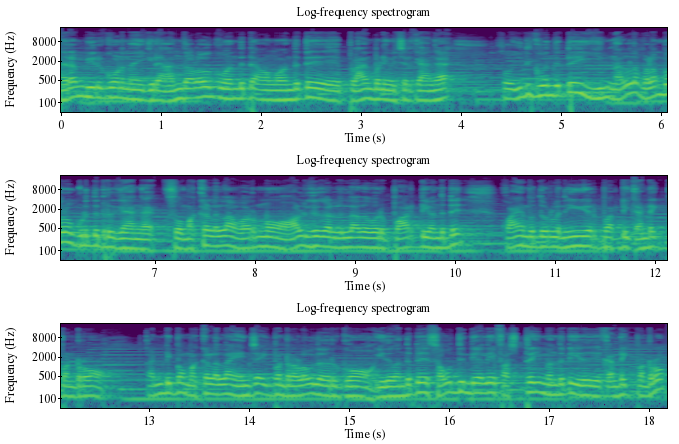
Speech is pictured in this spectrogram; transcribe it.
நிரம்பி இருக்கும்னு நினைக்கிறேன். அந்த அளவுக்கு வந்துட்டு அவங்க வந்துட்டு பிளான் பண்ணி வச்சுருக்காங்க. ஸோ இதுக்கு வந்துட்டு நல்ல விளம்பரம் கொடுத்துட்ருக்காங்க. ஸோ மக்கள் எல்லாம் வரணும். ஆல்கஹால் இல்லாத ஒரு பார்ட்டி வந்துட்டு கோயம்புத்தூரில் நியூ இயர் பார்ட்டி கண்டக்ட் பண்ணுறோம் கண்டிப்பாக மக்கள் எல்லாம் என்ஜாய் பண்ணுற அளவில் இருக்கும். இது வந்துட்டு சவுத் இந்தியாவிலே ஃபஸ்ட் டைம் வந்துட்டு இது கண்டக்ட் பண்ணுறோம்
